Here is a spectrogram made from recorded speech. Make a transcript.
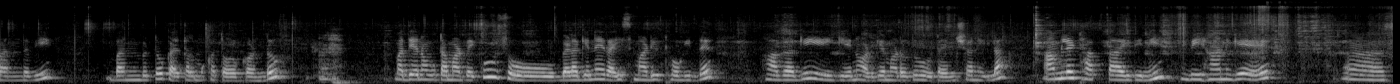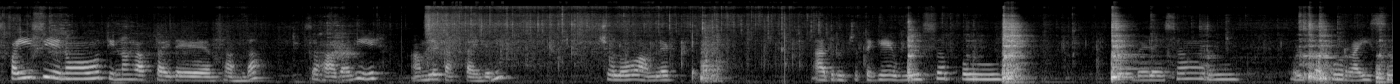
ಬಂದ್ವಿ ಬಂದ್ಬಿಟ್ಟು ಕೈಕಾಲು ಮುಖ ತೊಳ್ಕೊಂಡು ಮಧ್ಯಾಹ್ನ ಊಟ ಮಾಡಬೇಕು ಸೊ ಬೆಳಗ್ಗೆ ರೈಸ್ ಮಾಡಿಟ್ಟು ಹೋಗಿದ್ದೆ ಹಾಗಾಗಿ ಈಗೇನು ಅಡುಗೆ ಮಾಡೋದು ಟೆನ್ಷನ್ ಇಲ್ಲ ಆಮ್ಲೆಟ್ ಹಾಕ್ತಾ ಇದ್ದೀನಿ ವಿಹಾನ್ಗೆ ಸ್ಪೈಸಿ ಏನೋ ತಿನ್ನಂಗೆ ಆಗ್ತಾಯಿದೆ ಅಂತ ಅಂದ ಸೊ ಹಾಗಾಗಿ ಆಮ್ಲೆಟ್ ಹಾಕ್ತಾಯಿದ್ದೀನಿ ಚಲೋ ಆಮ್ಲೆಟ್ ಅದ್ರ ಜೊತೆಗೆ ಉಳ್ಸೊಪ್ಪು ಬೇಳೆ ಸಾರು ಉಳ್ಸೊಪ್ಪು rice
